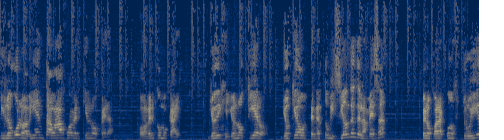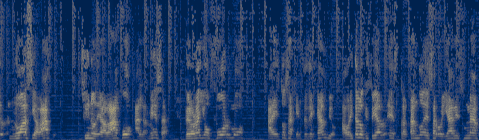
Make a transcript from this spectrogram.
y luego lo avienta abajo a ver quién lo opera o a ver cómo cae. Yo dije, yo no quiero, yo quiero tener tu visión desde la mesa, pero para construir no hacia abajo, sino de abajo a la mesa. Pero ahora yo formo a estos agentes de cambio. Ahorita lo que estoy es tratando de desarrollar es una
